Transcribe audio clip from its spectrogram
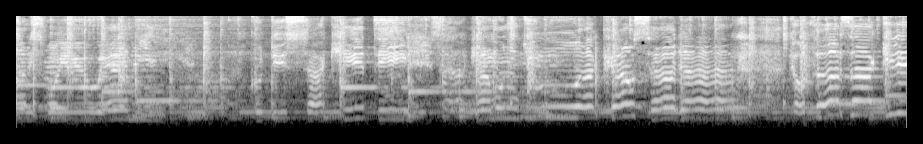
I've done is for you and me. Ku disakiti Namun jua kau sadar. Kau tersakiti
